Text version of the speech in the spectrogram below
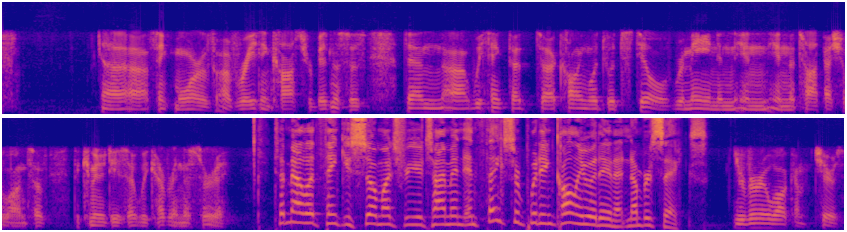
uh, think more of, of raising costs for businesses, then uh, we think that uh, Collingwood would still remain in, in, in the top echelons of the communities that we cover in this survey. Ted Mallett, thank you so much for your time, and, and thanks for putting Collingwood in at number six. You're very welcome. Cheers.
